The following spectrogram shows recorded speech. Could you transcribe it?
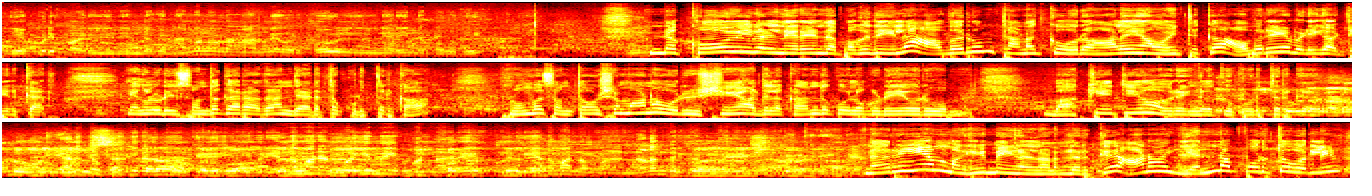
இது எப்படி பாருங்க இது? இந்த நங்கநல்லூர்னாலுமே ஒரு கோவில் நிறைந்த பகுதி. இந்த கோவில்கள் நிறைந்த பகுதியில் அவரும் தனக்கு ஒரு ஆலயம் அமைத்துக்க அவரே வழிகாட்டியிருக்கார். எங்களுடைய சொந்தக்காராக தான் இந்த இடத்த கொடுத்துருக்கா. ரொம்ப சந்தோஷமான ஒரு விஷயம். அதில் கலந்து கொள்ளக்கூடிய ஒரு பாக்கியத்தையும் அவர் எங்களுக்கு கொடுத்துருக்கார். நிறைய மகிமைகள் நடந்திருக்கு. ஆனால் என்னை பொறுத்தவரையிலையும்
